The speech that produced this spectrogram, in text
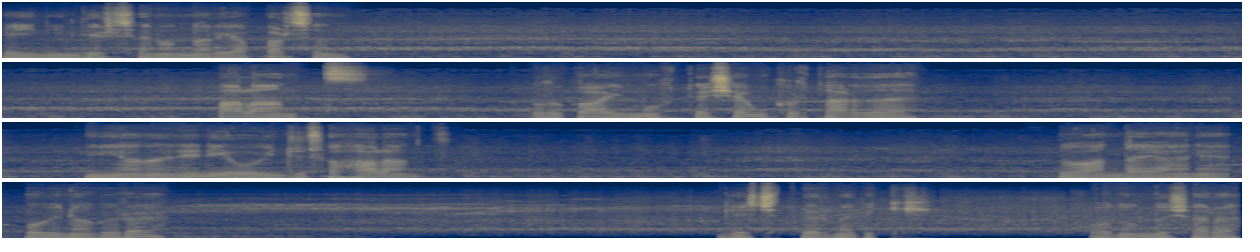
Kane indir sen onları yaparsın. Haaland Burgay muhteşem kurtardı. Dünyanın en iyi oyuncusu Haaland. Şu anda yani oyuna göre geçit vermedik. Onun dışarı.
